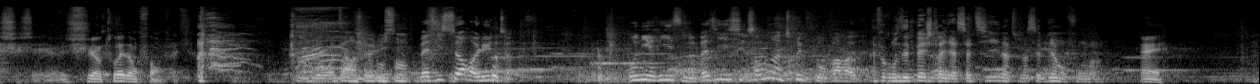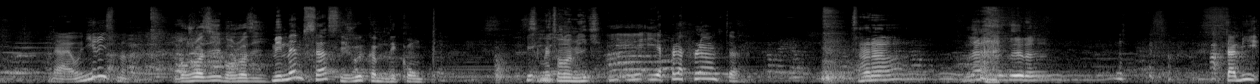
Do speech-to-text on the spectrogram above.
Je, je- je suis entouré d'enfants en fait. Vas-y, sors, lutte. Onirisme, vas-y, sors-nous un truc pour voir. euh, Il faut qu'on se dépêche là, il y a Satie, là tout ça c'est bien au fond là. Ouais. bah, onirisme. Bourgeoisie, bourgeoisie. Mais même ça, c'est joué comme des cons. C'est métronomique. Il n'y a pas la plainte. T'as mis,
